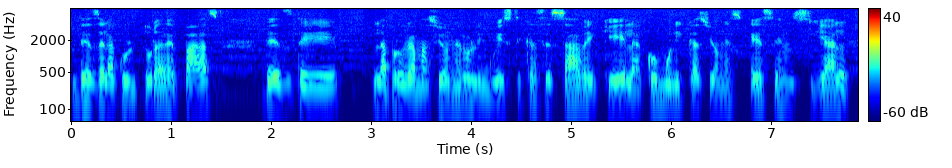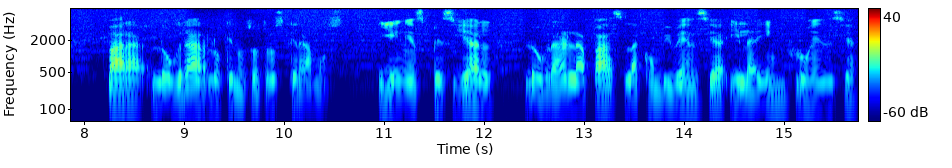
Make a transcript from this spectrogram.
Desde la cultura de paz, desde la programación neurolingüística se sabe que la comunicación es esencial para lograr lo que nosotros queramos y en especial lograr la paz, la convivencia y la influencia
